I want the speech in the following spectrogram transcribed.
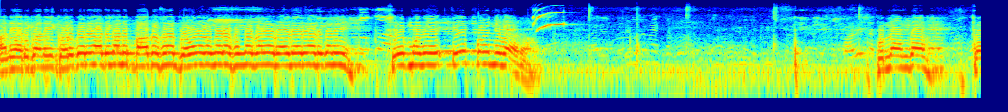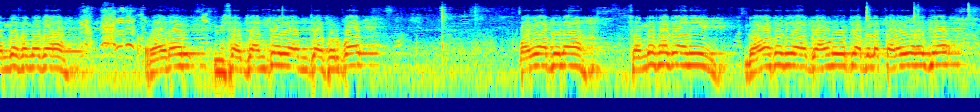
आणि या ठिकाणी खरोखर या ठिकाणी पाहत असताना देवाच्या वगैरे संघाचा रायडर या ठिकाणी. शेपमध्ये एक पॉईंट निवड. पुन्हा एकदा संघ संघाचा रायडर विशा जानकर यांच्या स्वरूपात. पहिले आपल्याला संघासाठी आणि गावासाठी या ग्राउंडवरती आपल्याला तळाई करायची आहे.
